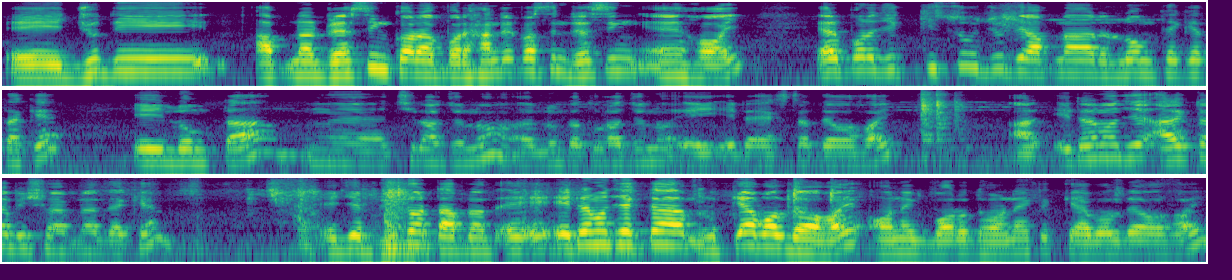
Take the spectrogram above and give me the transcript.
এই যদি আপনার ড্রেসিং করার পরে হান্ড্রেড পার্সেন্ট ড্রেসিং হয়, এরপরে যে কিছু যদি আপনার লোম থেকে থাকে, এই লোমটা ছিলার জন্য, লোমটা তোলার জন্য এই এটা এক্সট্রা দেওয়া হয়। আর এটার মধ্যে আরেকটা বিষয় আপনারা দেখেন, এই যে ভিতরটা আপনার এটার মধ্যে একটা কেবল দেওয়া হয়, অনেক বড় ধরনের একটা কেবল দেওয়া হয়,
